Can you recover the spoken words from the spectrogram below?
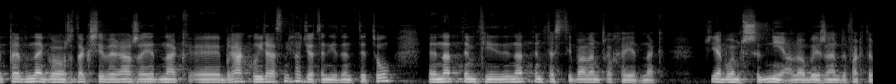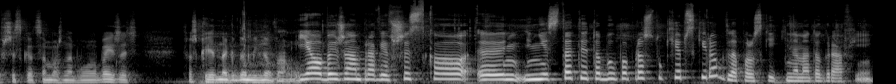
y, pewnego, że tak się wyrażę, jednak y, braku i teraz mi chodzi o ten jeden tytuł. Y, nad, tym, nad tym festiwalem trochę jednak ja byłem trzy dni, ale obejrzałem de facto wszystko, co można było obejrzeć troszkę jednak dominowało. Ja obejrzałam prawie wszystko. Y, niestety to był po prostu kiepski rok dla polskiej kinematografii.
